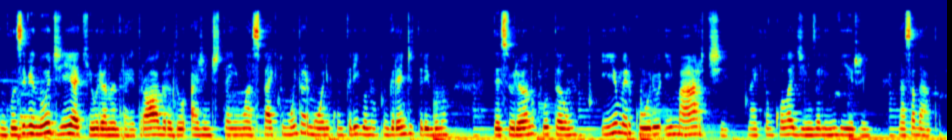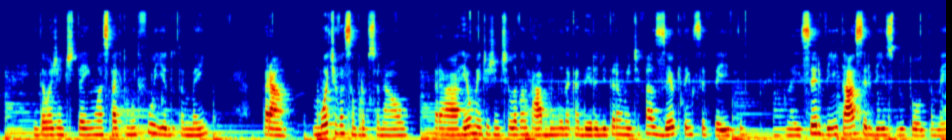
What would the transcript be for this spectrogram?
Inclusive, no dia que Urano entra retrógrado, a gente tem um aspecto muito harmônico, um trígono, um grande trígono desse Urano, Plutão e o Mercúrio e Marte, né, que estão coladinhos ali em Virgem nessa data. Então, a gente tem um aspecto muito fluido também para motivação profissional, para realmente a gente levantar a bunda da cadeira, literalmente fazer o que tem que ser feito né? E servir, tá a serviço do todo também,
